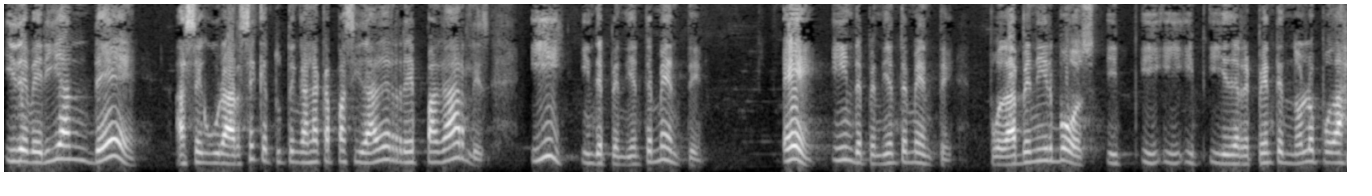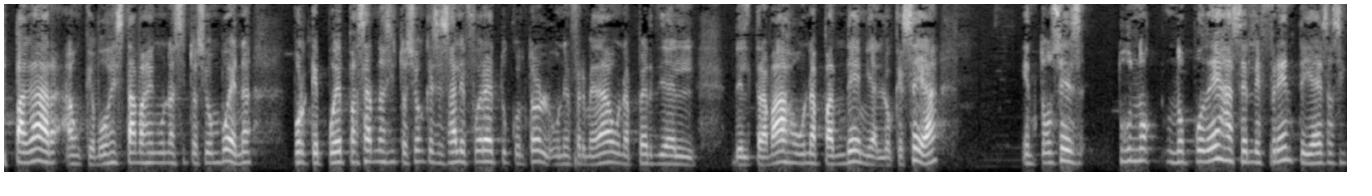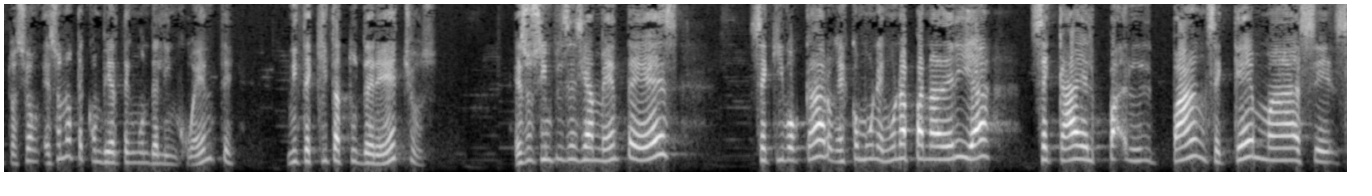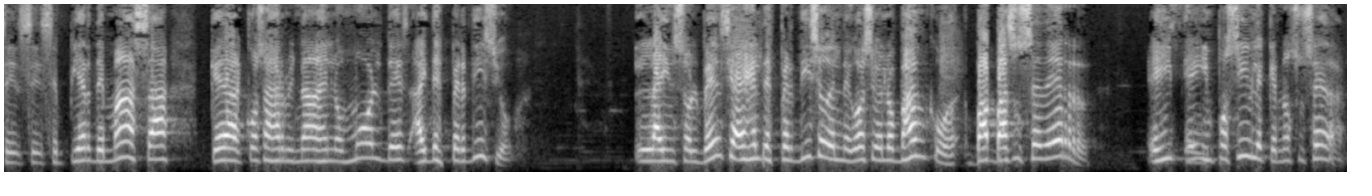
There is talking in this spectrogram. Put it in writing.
y deberían de asegurarse que tú tengas la capacidad de repagarles. Y independientemente, e independientemente, podás venir vos y, y, y, y de repente no lo podás pagar, aunque vos estabas en una situación buena, porque puede pasar una situación que se sale fuera de tu control, una enfermedad, una pérdida del, trabajo, una pandemia, lo que sea. Entonces, tú no, no podés hacerle frente a esa situación. Eso no te convierte en un delincuente, ni te quita tus derechos. Eso simple y sencillamente es, se equivocaron. Es como en una panadería se cae el, pan, se quema, se, se, se pierde masa, quedan cosas arruinadas en los moldes, hay desperdicio la insolvencia es el desperdicio del negocio de los bancos. Va, a suceder. Es, imposible que no suceda.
